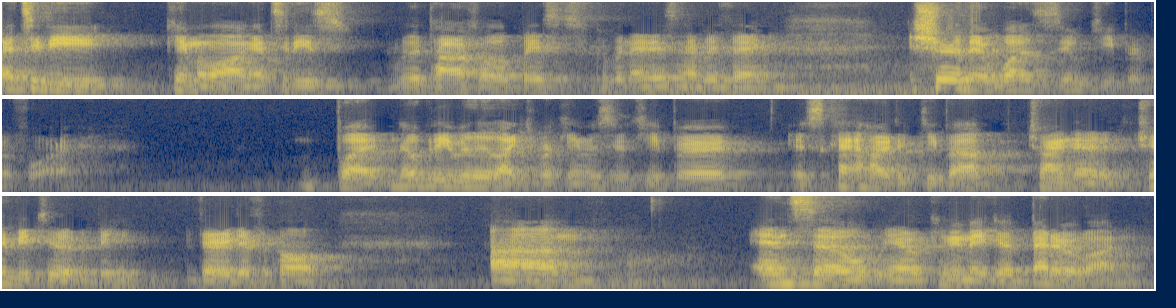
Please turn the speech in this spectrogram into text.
etcd came along. etcd is really powerful basis of Kubernetes and everything. Sure, there was Zookeeper before, but nobody really liked working with Zookeeper. It's kind of hard to keep up. Trying to contribute to it would be very difficult. Um, and so, you know, can we make a better one?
